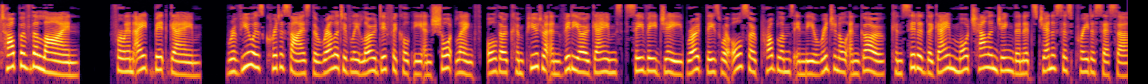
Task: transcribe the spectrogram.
top of the line for an 8-bit game. Reviewers criticized the relatively low difficulty and short length, although Computer and Video Games (CVG) wrote these were also problems in the original and Go, considered the game more challenging than its Genesis predecessor.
